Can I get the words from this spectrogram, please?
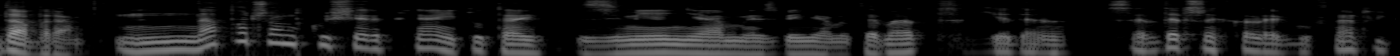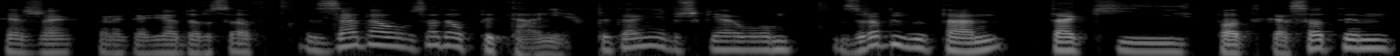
Dobra, na początku sierpnia i tutaj zmieniamy, zmieniamy temat. Jeden z serdecznych kolegów na Twitterze, kolega Jadorsoft, zadał, zadał pytanie. Pytanie brzmiało, zrobiłby pan taki podcast o tym,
